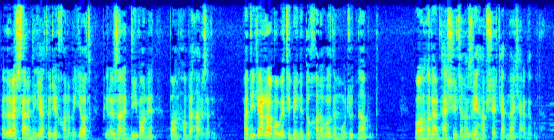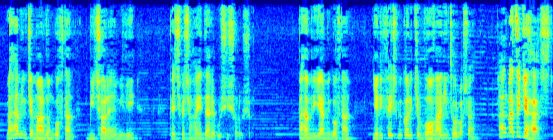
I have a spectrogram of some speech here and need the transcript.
پدرش سر نگهداری خانم یات پیرزن دیوانه با آنها به هم زده بود. و دیگر روابطی بین دو خانواده موجود نبود و آنها در تشییع جنازه هم شرکت نکرده بودند. و همین که مردم گفتند بیچاره امیلی پچپچه های درگوشی شروع شد. و همدیگر می‌گفتند یعنی فکر می‌کنی که واقعا اینطور باشد؟ البته که هست.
